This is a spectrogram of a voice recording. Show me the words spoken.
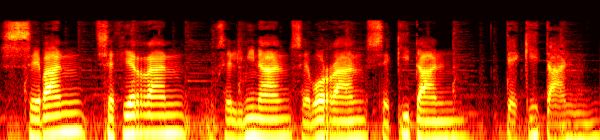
Se van, se cierran, se eliminan, se borran, se quitan, te quitan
